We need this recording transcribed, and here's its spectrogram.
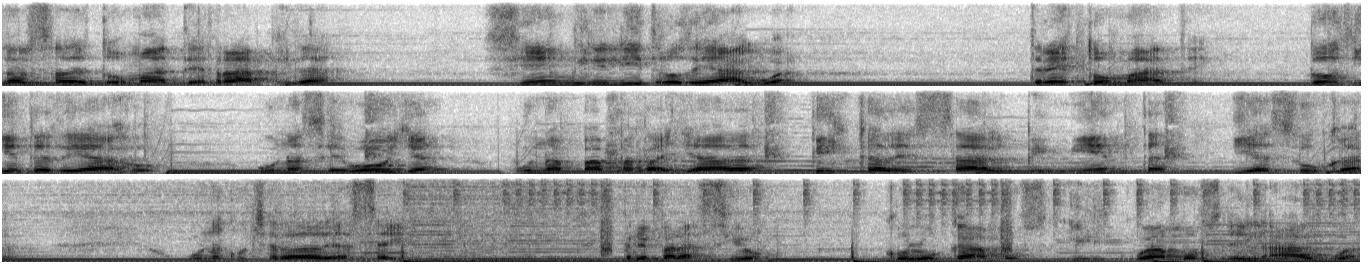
Salsa de tomate rápida. 100 mililitros de agua. 3 tomates. 2 dientes de ajo. Una cebolla. Una papa rallada. Pizca de sal, pimienta y azúcar. Una cucharada de aceite. Preparación. Colocamos y licuamos el agua.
